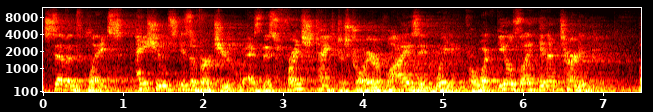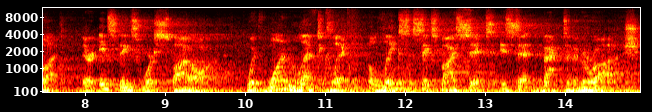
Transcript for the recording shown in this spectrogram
Seventh place. Patience is a virtue, as this French tank destroyer lies in waiting for what feels like an eternity. But their instincts were spot on. With one left click, the Lynx 6x6 is sent back to the garage.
